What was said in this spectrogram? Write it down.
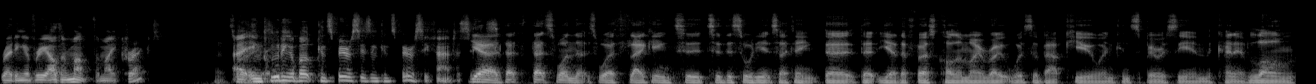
writing every other month. Am I correct? Uh, including about conspiracies and conspiracy fantasies. Yeah, that's that's one that's worth flagging to to this audience. I think the that yeah, the first column I wrote was about Q and conspiracy and the kind of long,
